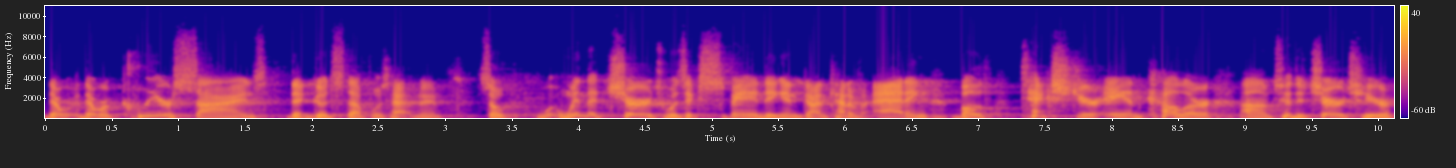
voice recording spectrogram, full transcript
there, there were clear signs that good stuff was happening. So w- when the church was expanding and God kind of adding both texture and color um, to the church here,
